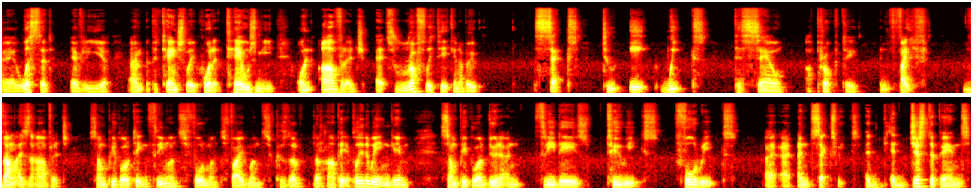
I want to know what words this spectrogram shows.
uh, listed every year, um, potentially what it tells me on average, it's roughly taken about six to eight weeks to sell a property in Fife. That is the average. Some people are taking three months, four months, five months because they're they're happy to play the waiting game. Some people are doing it in three days, two weeks, four weeks, uh, uh, and six weeks. It, it just depends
